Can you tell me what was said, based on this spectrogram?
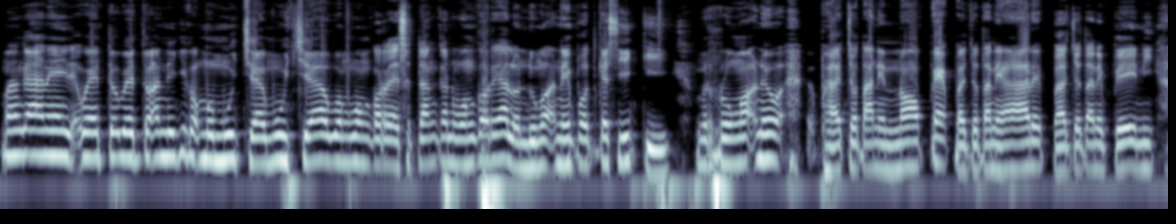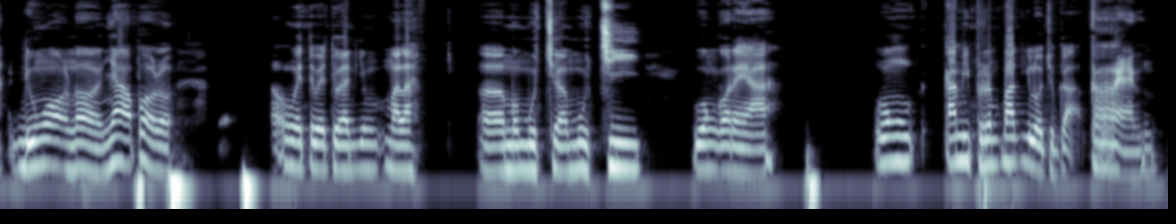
Makane wedok-wedokan iki kok memuja-muja wong-wong Korea sedangkan wong Korea lho ndungokne podcast iki ngrungokne bacotane Nopek, bacotane Arif, bacotane Beni ndungokno nyapa lho wedo-wedoan ki malah uh, memuja-muji wong Korea. Wong kami berempat kilo juga keren.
